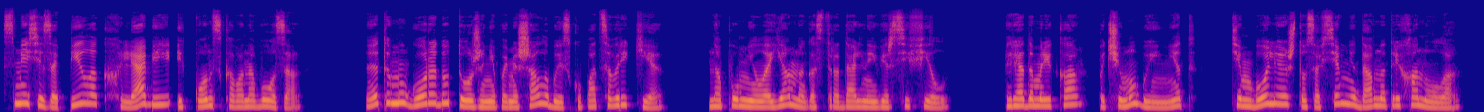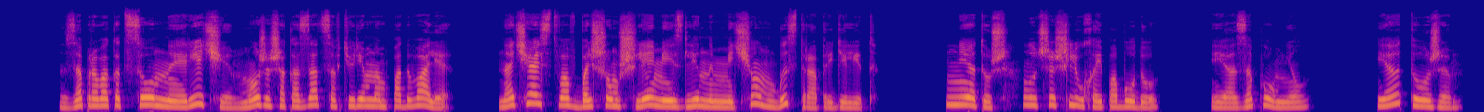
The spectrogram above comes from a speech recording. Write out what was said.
смеси запилок, хляби и конского навоза. Этому городу тоже не помешало бы искупаться в реке, напомнила я многострадальный Версифил. Рядом река, почему бы и нет? Тем более, что совсем недавно тряханула. За провокационные речи можешь оказаться в тюремном подвале. Начальство в большом шлеме и с длинным мечом быстро определит. Нет уж, лучше шлюхой побуду. Я запомнил. Я тоже.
